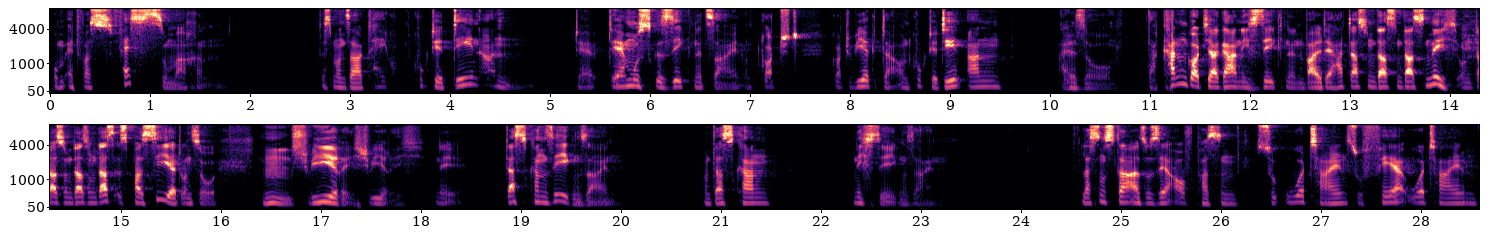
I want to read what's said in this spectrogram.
um etwas festzumachen. Dass man sagt, hey, guck, guck dir den an, der, der muss gesegnet sein und Gott, Gott wirkt da und guck dir den an. Also, da kann Gott ja gar nicht segnen, weil der hat das und das und das nicht und das und das und das ist passiert und so hm, schwierig, schwierig. Nee, das kann Segen sein. Und das kann nicht Segen sein. Lass uns da also sehr aufpassen, zu urteilen, zu verurteilen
